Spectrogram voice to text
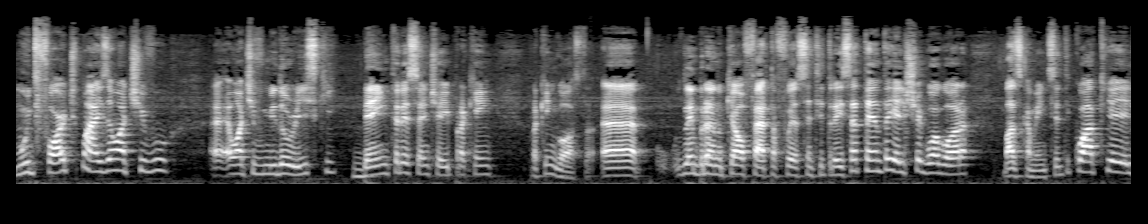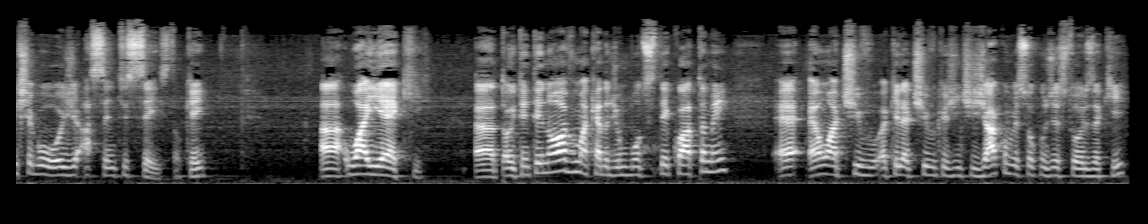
muito forte, mas é um ativo é, é um ativo middle risk bem interessante aí para quem para quem gosta. É, lembrando que a oferta foi a 103,70 e ele chegou agora basicamente 104 e aí ele chegou hoje a 106, tá ok? Uh, o AIEC uh, 89, uma queda de 1,64 também. É, é um ativo, aquele ativo que a gente já conversou com os gestores aqui.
